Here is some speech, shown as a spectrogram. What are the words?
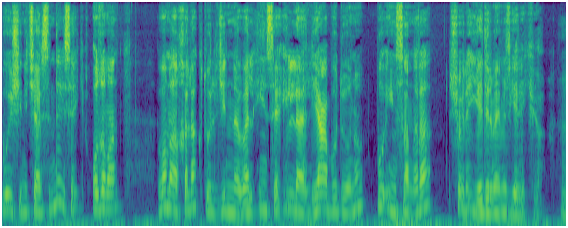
bu işin içerisindeysek o zaman ve ma halaktul cinne vel inse illa liyabudunu bu insanlara şöyle yedirmemiz gerekiyor. Hmm.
